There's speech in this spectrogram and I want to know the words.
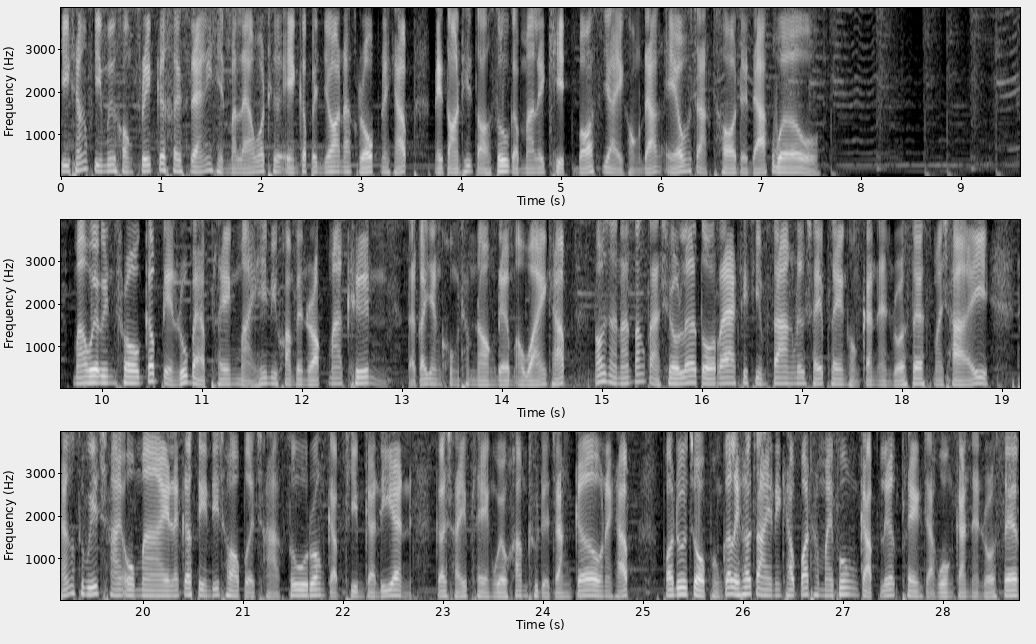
อีกทั้งฝีมือของฟริกก็เคยแสดงให้เห็นมาแล้วว่าเธอเองก็เป็นยอดนักรบนะครับ ในตอนที่ต่อสู้กับมาเลคิดบอสใหญ่ของ Dark Elf จาก Thor The Dark World มาเวลอินโทรก็เปลี่ยนรูปแบบเพลงใหม่ให้มีความเป็นร็อกมากขึ้น แต่ก็ยังคงทำนองเดิมเอาไว้ครับ นอกจากนั้นตั้งแต่เชลเลอร์ตัวแรกที่ทีมสร้างเลือกใช้เพลงของกันแอนด์โรเซสมาใช้ ทั้งสวิตช์ชายโอไมและก็ซีนที่ทอเปิดฉากสู้ร่วมกับทีมการเดียนก็ใช้เพลง Welcome to the Jungle นะครับ พอดูจบผมก็เลยเข้าใจนะครับว่าทำไมผู้กำกับเลือกเพลงจากวงกันแอนด์โรเซส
